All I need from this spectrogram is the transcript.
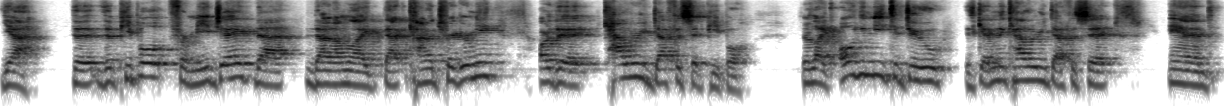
yeah, the the people for me, Jay, that that I'm like that kind of trigger me are the calorie deficit people. They're like, all you need to do is get in a calorie deficit. And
